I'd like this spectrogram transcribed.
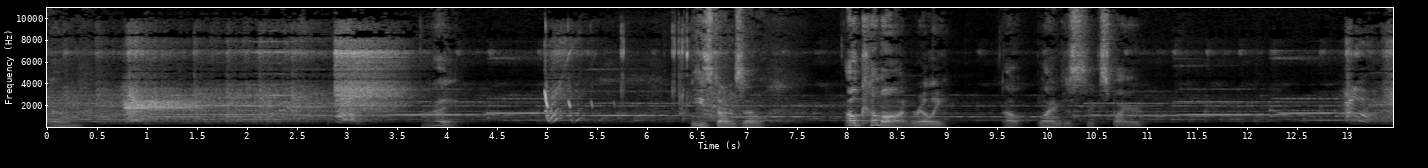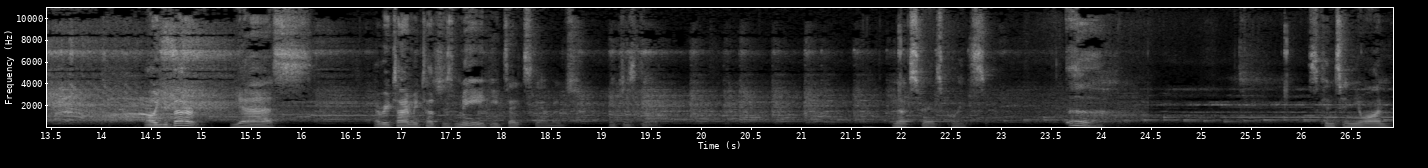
No. He's done so. Oh, come on, really? Oh, blind just expired. Oh, you better... Yes! Every time he touches me, he takes damage, which is good. No experience points. Ugh. Let's continue on.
